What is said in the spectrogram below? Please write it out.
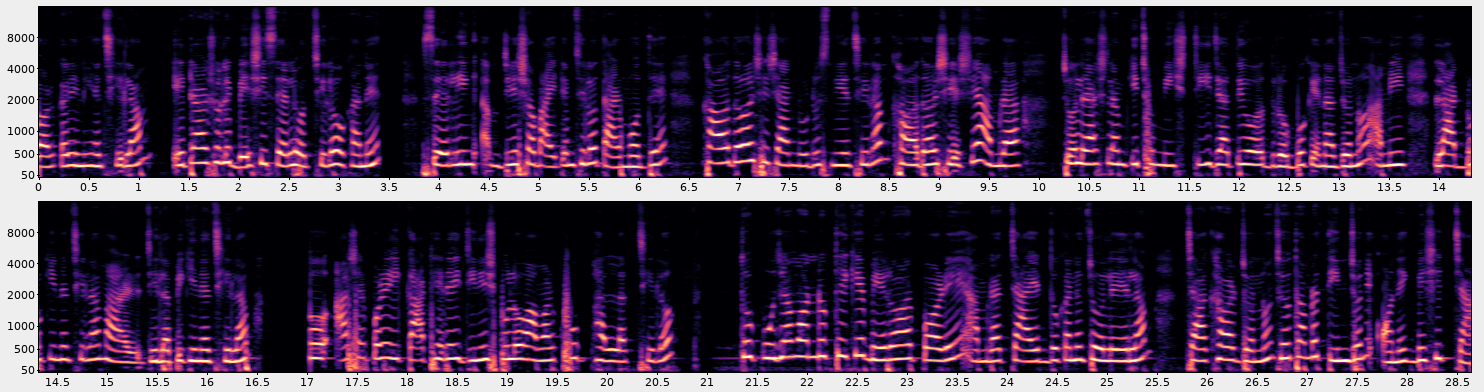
তরকারি নিয়েছিলাম। এটা আসলে বেশি সেল হচ্ছিল ওখানে। সেলিং যেসব আইটেম ছিল তার মধ্যে। খাওয়া দাওয়া শেষে আর নুডলস নিয়েছিলাম। খাওয়া দাওয়া শেষে আমরা চলে আসলাম কিছু মিষ্টি জাতীয় দ্রব্য কেনার জন্য। আমি লাড্ডু কিনেছিলাম আর জিলাপি কিনেছিলাম। তো আসার পরে এই কাঠের এই জিনিসগুলো আমার খুব ভালো লাগছিল। তো পূজা মণ্ডপ থেকে বের হওয়ার পরে আমরা চায়ের দোকানে চলে এলাম চা খাওয়ার জন্য। যেহেতু আমরা তিনজনই অনেক বেশি চা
